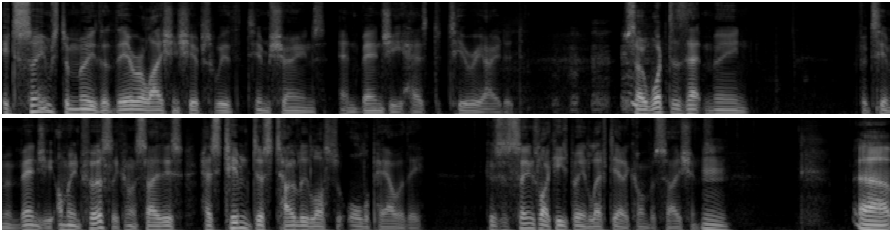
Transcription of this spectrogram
it seems to me that their relationships with Tim Sheens and Benji has deteriorated. So what does that mean for Tim and Benji? I mean, firstly, can I say this? Has Tim just totally lost all the power there? Because it seems like he's been left out of conversations. Mm. Uh,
